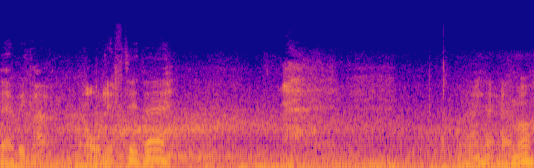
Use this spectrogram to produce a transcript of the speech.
There we go, all lifted there. That no more.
